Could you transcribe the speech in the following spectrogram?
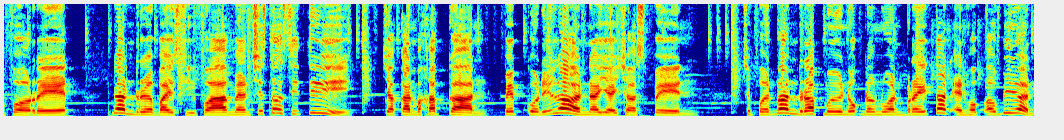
มฟอร์เรสต์ด้านเรือใบสีฟ้าแมนเชสเตอร์ซิตี้จากการบังคับการเป๊ปโกดิล่านายใหญ่ชาวสเปน จะเปิดบ้านรับมือนกนางนวลไบรตันแอนด์ฮอปอัลเบียน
